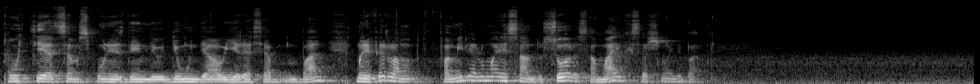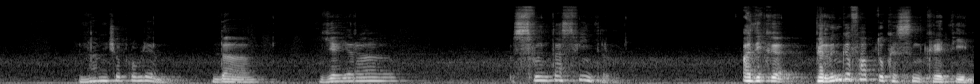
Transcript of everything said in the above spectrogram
Puteți să-mi spuneți de, de unde au ele asea bani? Mă refer la familia lui Maia Sandu, soră sau maică sau așa mai departe. N-am nicio problemă. Dar ea era Sfânta Sfintelor. Adică, pe lângă faptul că sunt cretini,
